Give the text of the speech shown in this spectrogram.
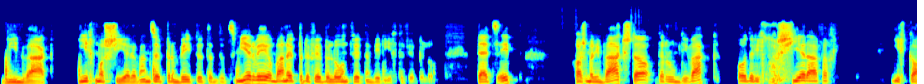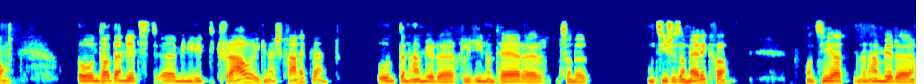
mein Weg. Ich marschiere. Wenn es jemandem wehtut, dann tut es mir weh. Und wenn jemand dafür belohnt wird, dann werde ich dafür belohnt. That's it. Kannst mir im Weg stehen, dann räum dich weg. Oder ich marschiere einfach, ich gehe. Und habe dann jetzt äh, meine heutige Frau irgendwann kennengelernt. Und dann haben wir äh, ein bisschen hin und her äh, so eine, und sie ist aus Amerika. Und sie hat, dann haben wir eine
